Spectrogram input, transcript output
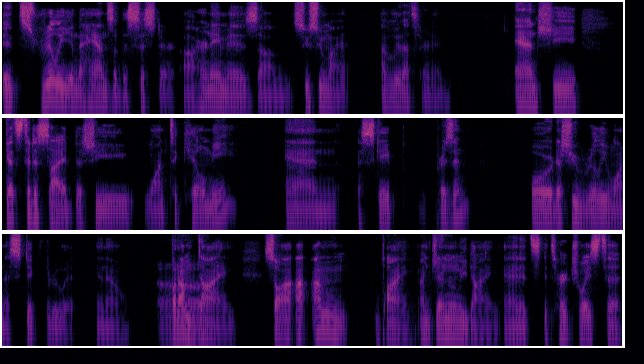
it's really in the hands of the sister. Uh, her name is um, Susu Maya. I believe that's her name. And she gets to decide does she want to kill me and escape prison? Or does she really want to stick through it? You know? but I'm Oh. dying. So I, I, I'm dying. I'm genuinely dying, and it's it's her choice to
